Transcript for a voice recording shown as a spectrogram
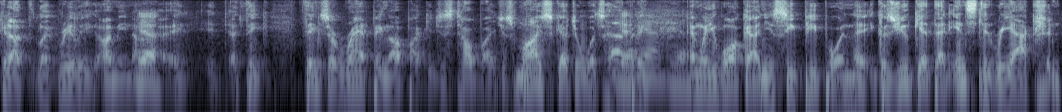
get out, like really. I mean, Yeah. I, it, I think things are ramping up. I can just tell by just my schedule what's happening. Yeah. Yeah. And when you walk out and you see people, and because you get that instant reaction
